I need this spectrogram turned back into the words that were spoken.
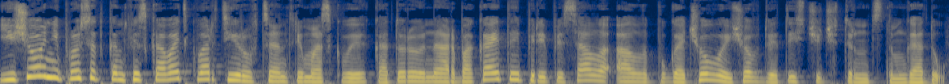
Еще они просят конфисковать квартиру в центре Москвы, которую на Арбакайте переписала Алла Пугачева еще в 2014 году.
